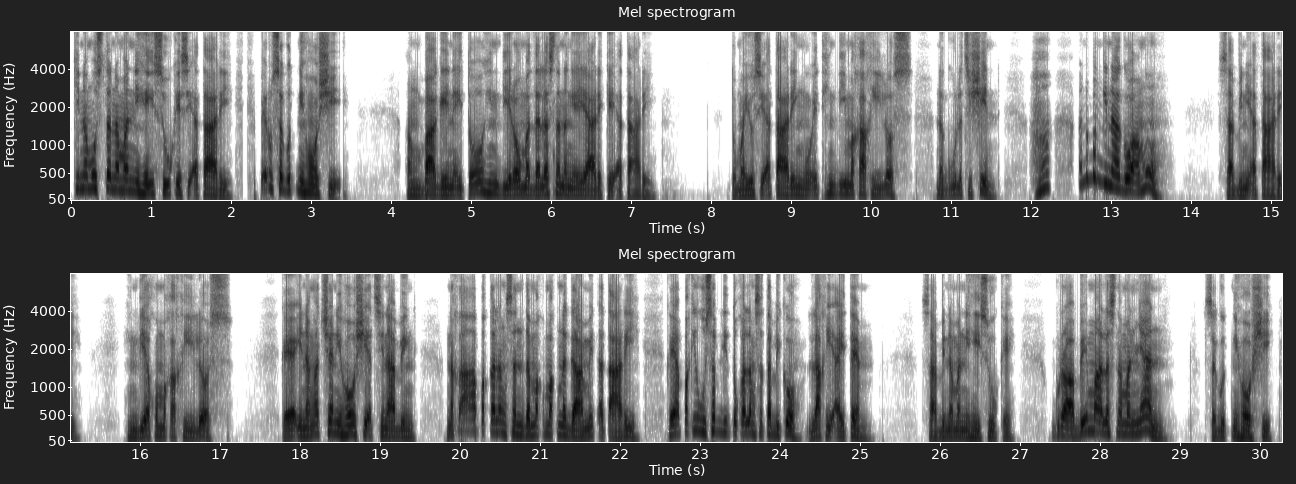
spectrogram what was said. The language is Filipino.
Kinamusta naman ni Heisuke si Atari, pero sagot ni Hoshi, Ang bagay na ito hindi raw madalas na nangyayari kay Atari. Tumayo si Atari nguit hindi makakilos. Nagulat si Shin, Ha? Ano bang ginagawa mo? Sabi ni Atari, Hindi ako makakilos. Kaya inangat siya ni Hoshi at sinabing, Nakaapak ka lang sandamakmak na gamit at ari, kaya pakiusap dito ka lang sa tabi ko, lucky item. Sabi naman ni Heisuke, Grabe, malas naman yan. Sagot ni Hoshi,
